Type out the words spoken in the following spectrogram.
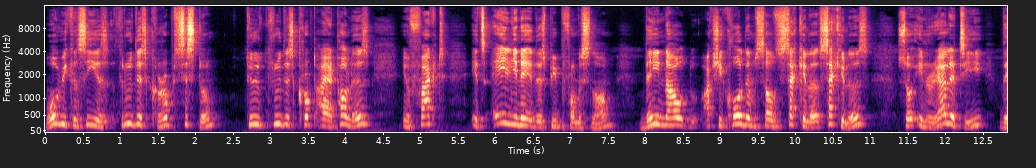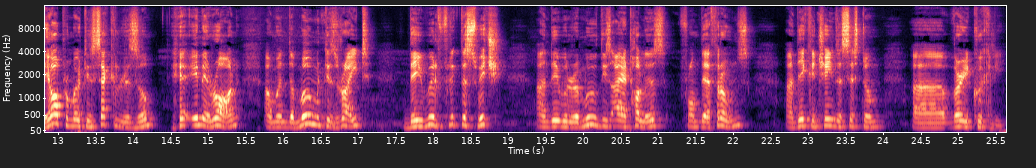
what we can see is through this corrupt system, through, through this corrupt ayatollahs, in fact, it's alienated these people from Islam. They now actually call themselves secular seculars. So in reality, they are promoting secularism in Iran, and when the moment is right, they will flick the switch and they will remove these ayatollahs from their thrones, and they can change the system uh, very quickly.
